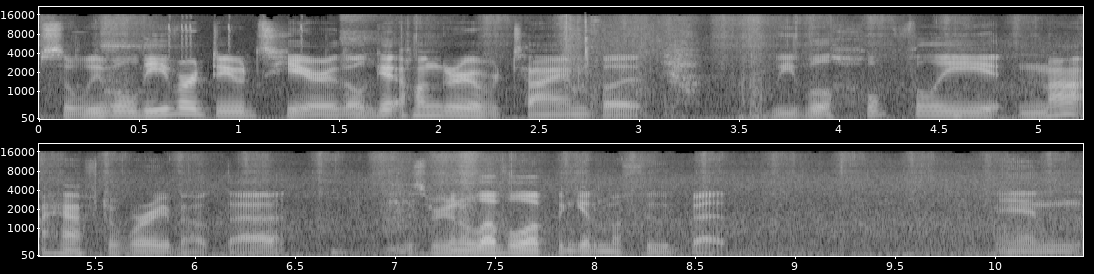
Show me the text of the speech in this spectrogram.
So we will leave our dudes here. They'll get hungry over time, but we will hopefully not have to worry about that. Because we're going to level up and get them a food bed. And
